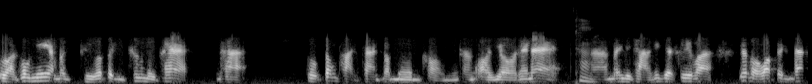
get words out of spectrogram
หลอดพวกนี้มันถือว่าเป็นเครื่องมือแพทย์นะฮะ ถูกต้องผ่านการประเมินของทางอย.แน่ค่ะๆนะไม่มีทางที่จะซื้อมาแล้วบอกว่าเป็น black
